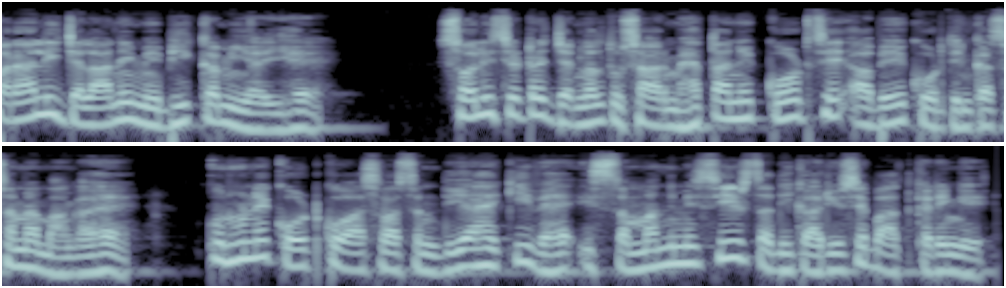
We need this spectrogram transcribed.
पराली जलाने में भी कमी आई है। सॉलिसिटर जनरल तुषार मेहता ने कोर्ट से अब एक और दिन का समय मांगा है। उन्होंने कोर्ट को आश्वासन दिया है कि वह इस संबंध में शीर्ष अधिकारियों से बात करेंगे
